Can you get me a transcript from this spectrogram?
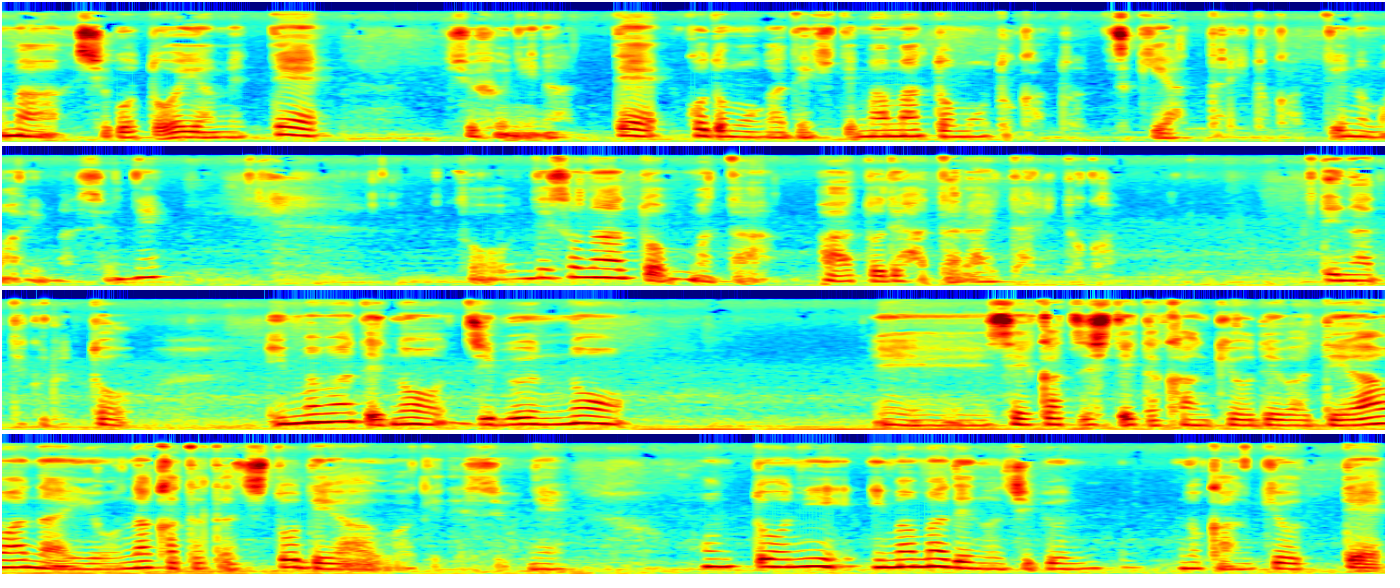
まあ仕事を辞めて主婦になって子供ができてママ友とかと付き合ったりとかっていうのもありますよね。そう。でその後またパートで働いたりとか。ってなってくると今までの自分の、えー、生活していた環境では出会わないような方たちと出会うわけですよね。本当に今までの自分の環境って、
